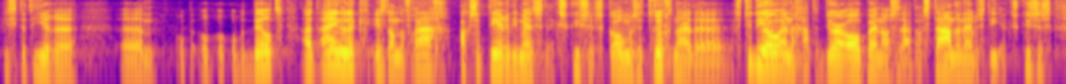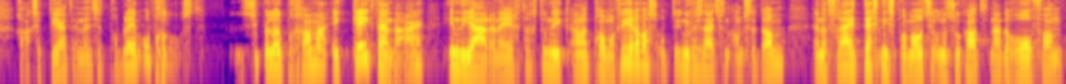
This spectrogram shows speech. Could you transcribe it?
je ziet het hier um, op, op, op het beeld. Uiteindelijk is dan de vraag, accepteren die mensen de excuses? Komen ze terug naar de studio en dan gaat de deur open en als ze daar dan staan, dan hebben ze die excuses geaccepteerd en dan is het probleem opgelost. Superleuk programma. Ik keek daarnaar in de jaren 90 toen ik aan het promoveren was op de Universiteit van Amsterdam en een vrij technisch promotieonderzoek had naar de rol van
